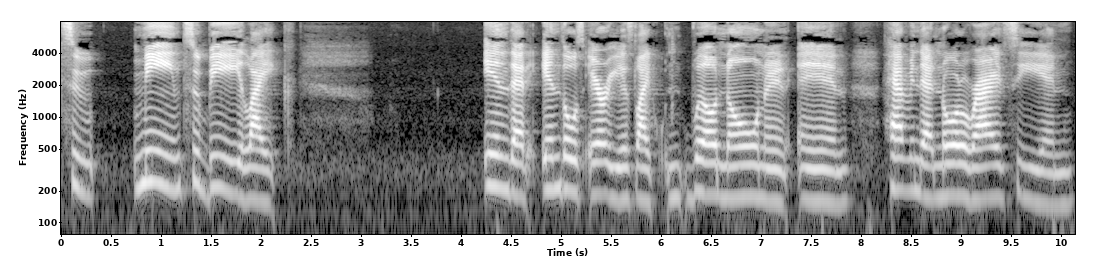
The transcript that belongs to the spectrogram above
to mean to be like in that in those areas like well known and and having that notoriety and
